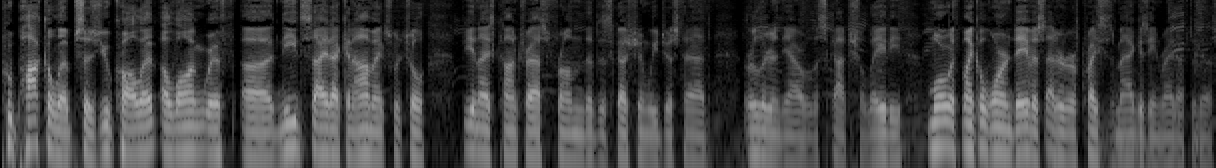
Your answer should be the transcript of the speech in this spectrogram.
poopocalypse, as you call it, along with uh, need side economics, which will be a nice contrast from the discussion we just had earlier in the hour with Scott Shellady. More with Michael Warren Davis, editor of Crisis Magazine, right after this.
